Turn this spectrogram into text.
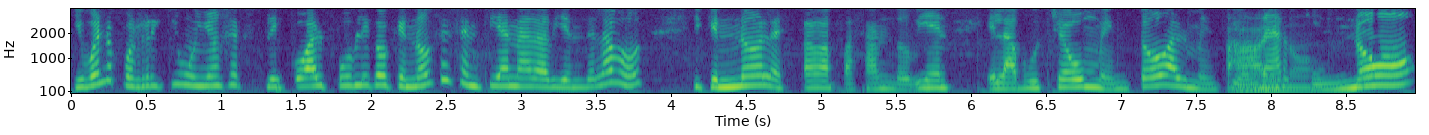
Y bueno, pues Ricky Muñoz explicó al público que no se sentía nada bien de la voz y que no la estaba pasando bien. El abucheo aumentó al mencionar Ay, no. que no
